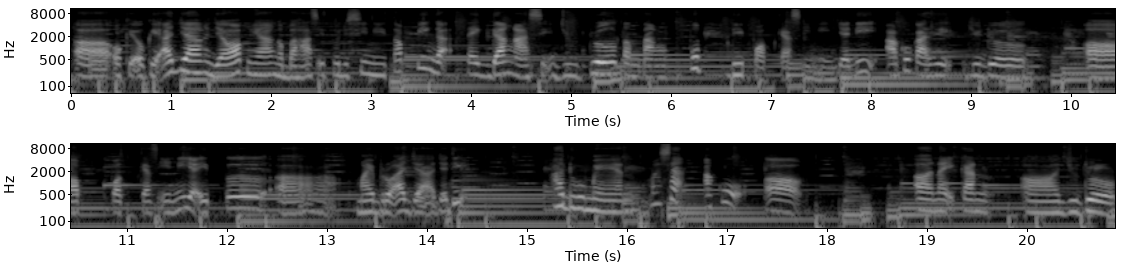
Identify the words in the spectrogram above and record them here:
uh, oke-oke aja ngejawabnya ngebahas itu di sini, tapi nggak tega ngasih judul tentang pup di podcast ini. Jadi aku kasih judul uh, podcast ini yaitu uh, My Bro aja. Jadi aduh men, masa aku uh, uh, naikkan uh, judul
